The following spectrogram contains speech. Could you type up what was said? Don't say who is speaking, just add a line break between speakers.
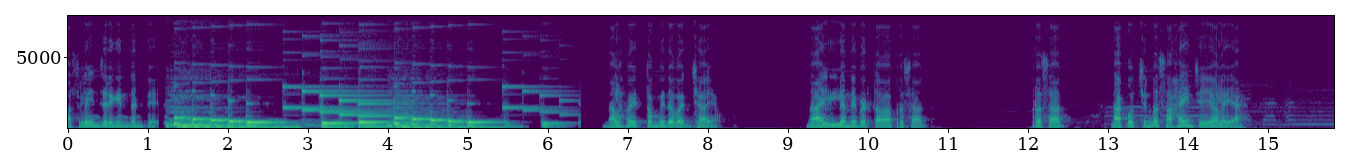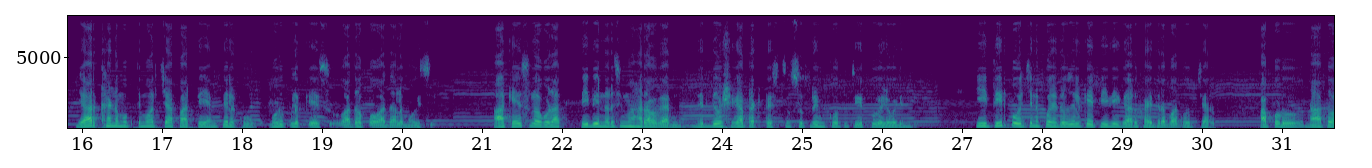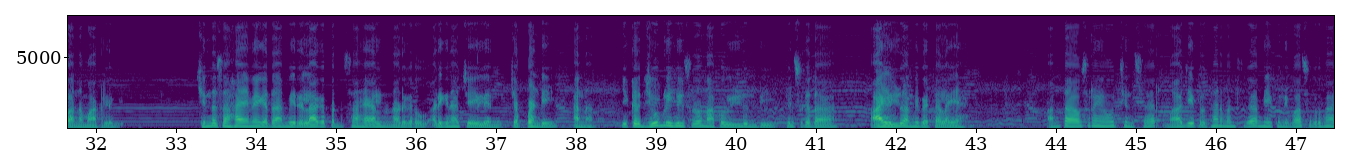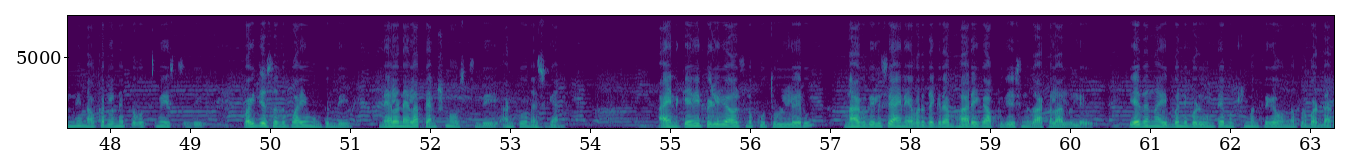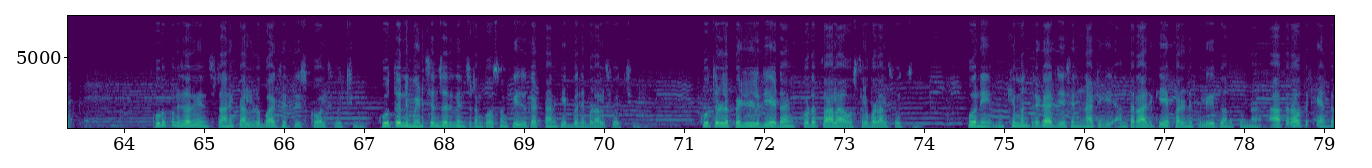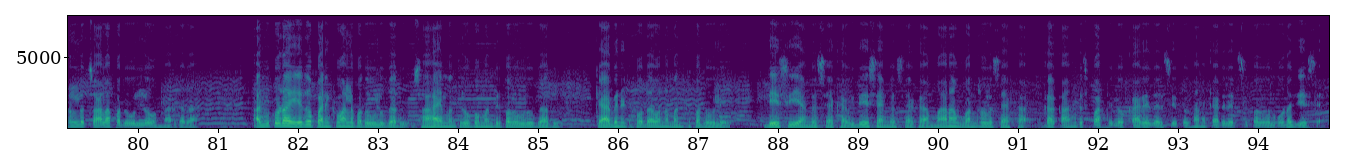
అసలేం జరిగిందంటే నలభై తొమ్మిదవ అధ్యాయం. నా ఇల్లమ్మి పెడతావా ప్రసాద్? ప్రసాద్ నాకు చిన్న సహాయం చేయాలయ్యా. జార్ఖండ్ ముక్తి మోర్చా పార్టీ ఎంపీలకు ముడుపుల కేసు వాదోపవాదాలు ముగిసి. ఆ కేసులో కూడా పిబి నరసింహారావు గారిని నిర్దోషిగా ప్రకటిస్తూ సుప్రీంకోర్టు తీర్పు వెలువడింది. ఈ తీర్పు వచ్చిన కొన్ని రోజులకే పివి గారు హైదరాబాద్ వచ్చారు. అప్పుడు నాతో అన్న మాటలు ఇవి చిన్న సహాయమే కదా మీరు ఇలాగ పెద్ద సహాయాలు నన్ను అడగరు అడిగినా చేయలేను చెప్పండి అన్నాను. ఇక్కడ జూబ్లీ హిల్స్లో నాకు ఇల్లుంది తెలుసు కదా ఆ ఇల్లు అమ్మి పెట్టాలయ్యా అంత అవసరం ఏమొచ్చింది సార్? మాజీ ప్రధానమంత్రిగా మీకు నివాస గృహాన్ని నౌకర్లనే ప్రభుత్వమే ఇస్తుంది వైద్య సదుపాయం ఉంటుంది నెల నెల పెన్షన్ వస్తుంది అంటూ నసిగాను. ఆయనకేమీ పెళ్ళి కావాల్సిన కూతుళ్ళు లేరు నాకు తెలిసి ఆయన ఎవరి దగ్గర భారీగా అప్పు చేసిన దాఖలాలు లేవు. ఏదన్నా ఇబ్బంది పడి ఉంటే ముఖ్యమంత్రిగా ఉన్నప్పుడు పడ్డారు. కొడుకుని చదివించడానికి అల్లుడు బాధ్యత తీసుకోవాల్సి వచ్చింది. కూతుర్ని మెడిసిన్ చదివించడం కోసం ఫీజు కట్టడానికి ఇబ్బంది పడాల్సి వచ్చింది. కూతుళ్ళ పెళ్ళిళ్ళు చేయడానికి కూడా చాలా అవస్థలు పడాల్సి వచ్చింది. పోనీ ముఖ్యమంత్రిగా చేసిన నాటికి అంత రాజకీయ పరిణితి లేదు అనుకున్నా ఆ తర్వాత కేంద్రంలో చాలా పదవుల్లో ఉన్నారు కదా. అవి కూడా ఏదో పనికిమాలిన పదవులు కాదు. సహాయ మంత్రి ఉప మంత్రి పదవులు కాదు. కేబినెట్ హోదా ఉన్న మంత్రి పదవులే. దేశీయాంగ శాఖ విదేశాంగ శాఖ మానవ వనరుల శాఖ ఇంకా కాంగ్రెస్ పార్టీలో కార్యదర్శి ప్రధాన కార్యదర్శి పదవులు కూడా చేశారు.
